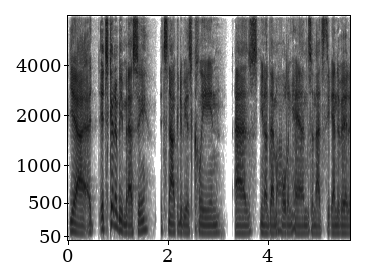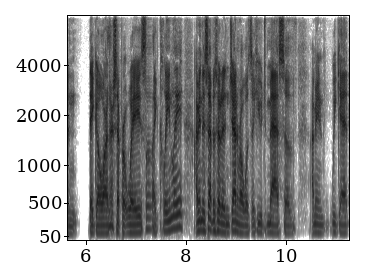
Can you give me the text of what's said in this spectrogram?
Yeah, it's going to be messy. It's not going to be as clean as you know them holding hands, and that's the end of it, and they go are their separate ways like cleanly. I mean, this episode in general was a huge mess of. I mean, we get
